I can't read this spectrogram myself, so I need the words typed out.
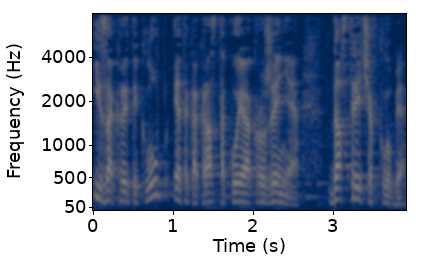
И закрытый клуб – это как раз такое окружение. До встречи в клубе!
